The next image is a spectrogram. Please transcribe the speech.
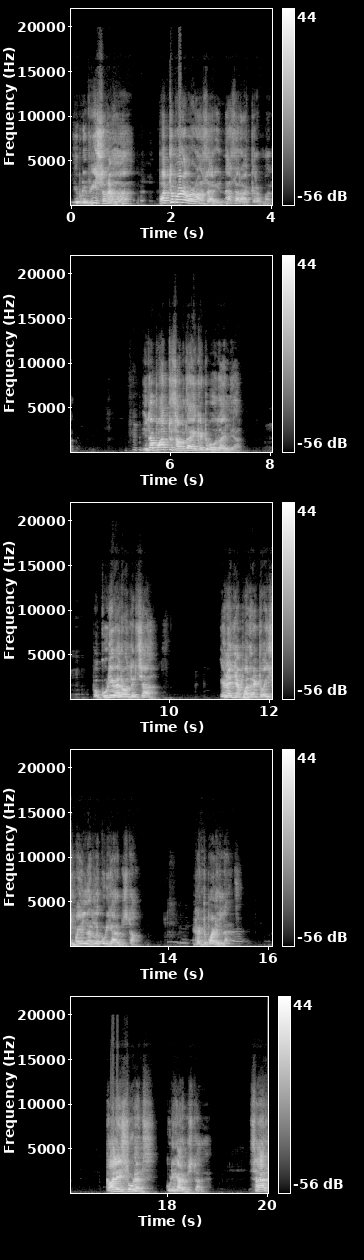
இப்படி வீசினா பத்து பேர் வர்றான் சார். என்ன சார் அக்கிரமமாக இருக்கு? இதை பார்த்து சமுதாயம் கெட்டு போகுதா இல்லையா? இப்போ குடி வேற வந்துடுச்சா இளைஞன் பதினெட்டு வயசு பயிலினரில் குடிக்க ஆரம்பிச்சிட்டான். கட்டுப்பாடு இல்லை. காலேஜ் ஸ்டூடெண்ட்ஸ் குடிக்க ஆரம்பிச்சிட்டாங்க. சார்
